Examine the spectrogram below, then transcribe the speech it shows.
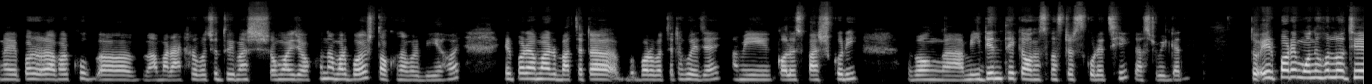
এরপর আমার খুব আমার আঠারো বছর দুই মাস সময় যখন আমার বয়স তখন আমার বিয়ে হয়। এরপরে আমার বাচ্চাটা, বড় বাচ্চাটা হয়ে যায়। আমি কলেজ পাশ করি এবং আমি ইডেন থেকে অনার্স মাস্টার্স করেছি রাষ্ট্রবিজ্ঞানে। তো এরপরে মনে হলো যে,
